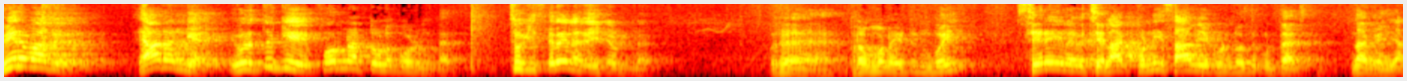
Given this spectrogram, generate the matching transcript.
வீரவாகு யார் அங்கே? இவரை தூக்கி ஃபோர் நாட் டூவில் போடுன்ட்டார். தூக்கி சிறையில் வை அப்படின்னார். ஒரு பிரம்மனை இட்டுன்னு போய் சிறையில் வச்சு லாக் பண்ணி சாவியை கொண்டு வந்து கொடுத்தாச்சு. இந்தாங்க ஐயா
